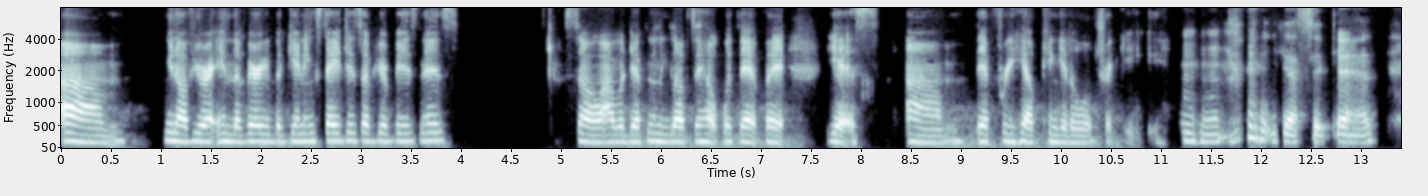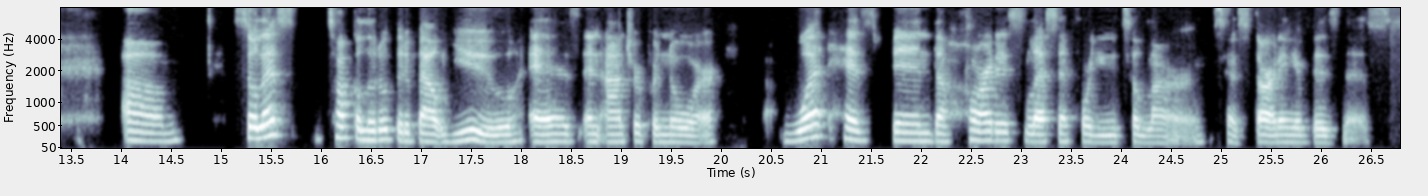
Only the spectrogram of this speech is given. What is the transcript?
Um, you know, if you're in the very beginning stages of your business. So I would definitely love to help with that. But yes, um, that free help can get a little tricky. Mm-hmm. yes, it can. Um, so let's talk a little bit about you as an entrepreneur what has been the hardest lesson for you to learn since starting your business?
